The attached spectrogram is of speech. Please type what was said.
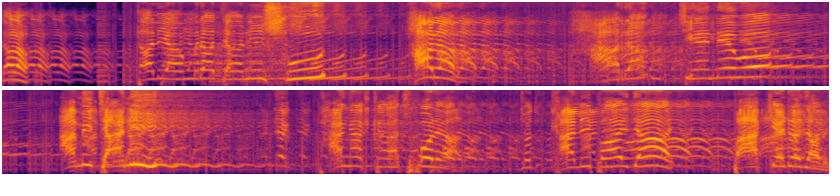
না, তাহলে আমরা জানি সুদ হারাম। হারাম জেনেও আমি জানি ভাঙা কাঁচ পড়ে যদি খালি পায়ে যায় পা কেটে যাবে।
